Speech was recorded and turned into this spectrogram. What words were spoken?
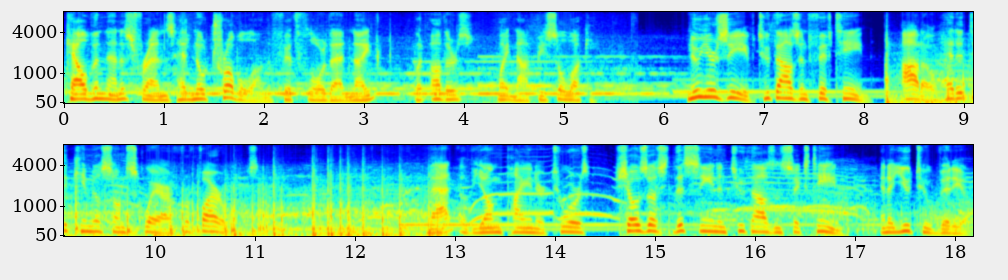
Calvin and his friends had no trouble on the fifth floor that night, but others might not be so lucky. New Year's Eve 2015, Otto headed to Kim Il sung Square for fireworks. Matt of Young Pioneer Tours shows us this scene in 2016 in a YouTube video.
